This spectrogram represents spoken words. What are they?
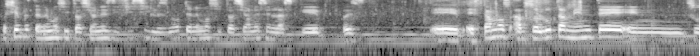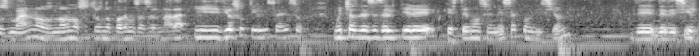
pues siempre tenemos situaciones difíciles, ¿no? Tenemos situaciones en las que pues eh, estamos absolutamente en sus manos, ¿no? Nosotros no podemos hacer nada y Dios utiliza eso. Muchas veces Él quiere que estemos en esa condición de, decir,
